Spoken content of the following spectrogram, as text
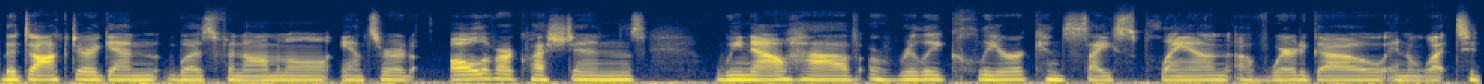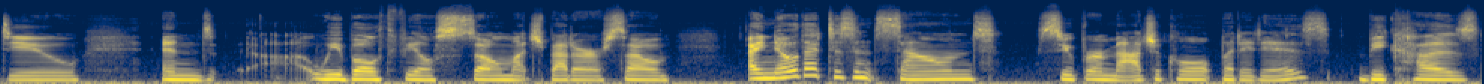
the doctor, again, was phenomenal, answered all of our questions. We now have a really clear, concise plan of where to go and what to do. And uh, we both feel so much better. So I know that doesn't sound super magical, but it is because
